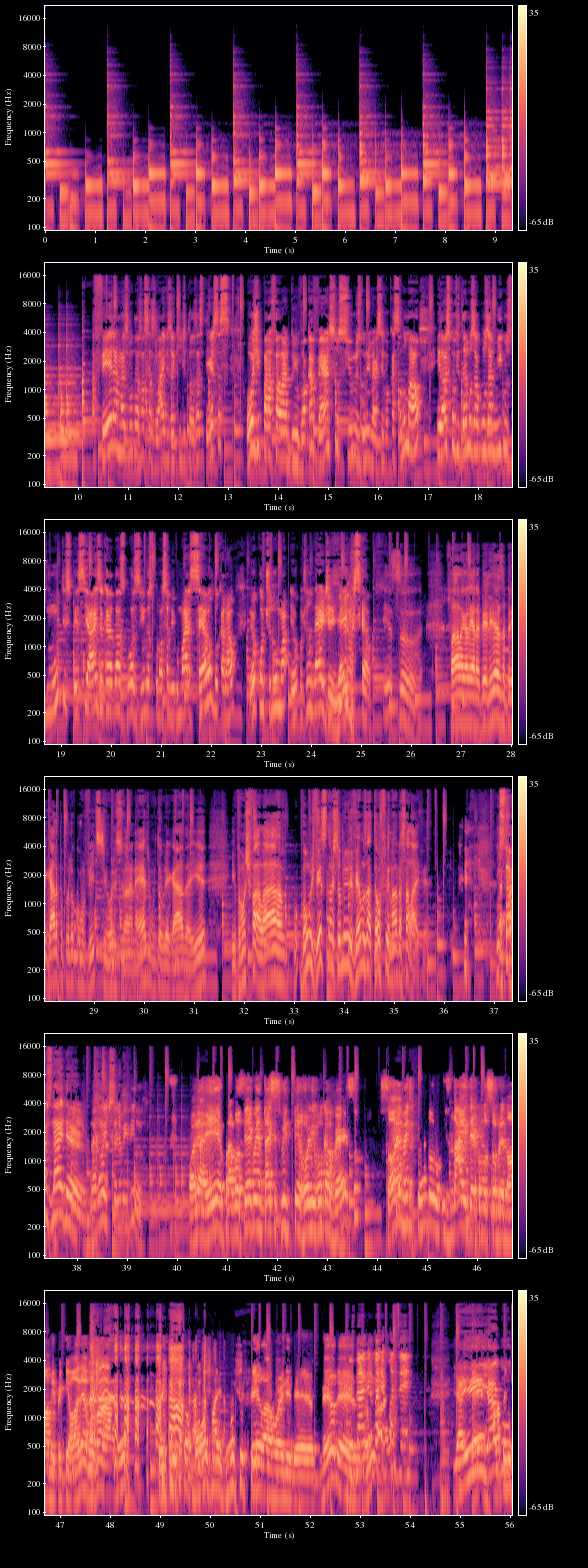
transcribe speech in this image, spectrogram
you feira mais uma das nossas lives aqui de todas as terças. Hoje para falar do Invocaverso, os filmes do universo Invocação do Mal. E nós convidamos alguns amigos muito especiais. Eu quero dar as boas-vindas para o nosso amigo Marcelo, do canal Eu Continuo, Eu Continuo Nerd. E aí, Marcelo? Isso. Fala, galera, beleza? Obrigado pelo convite, senhor e senhora Nerd. Muito obrigado aí. E vamos falar, vamos ver se nós sobrevivemos até o final dessa live. Gustavo Snyder, boa noite, seja bem-vindo. Olha aí, para você aguentar esse filme de terror em Verso, só realmente tendo Snyder como sobrenome, porque olha, vou falar, viu? Tem filmes que são bons, mas muito pelo amor de Deus. Meu Deus. Snyder vai refazer. E aí, é, Iago?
